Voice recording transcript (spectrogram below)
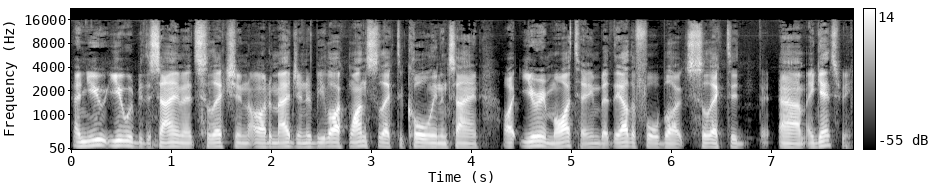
and you, you would be the same at selection, I'd imagine. It'd be like one selector calling and saying, oh, You're in my team, but the other four blokes selected um, against me.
